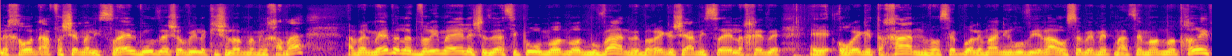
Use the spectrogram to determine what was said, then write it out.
לחרון אף השם על ישראל, והוא זה שהוביל לכישלון במלחמה. אבל מעבר לדברים האלה, שזה הסיפור מאוד מאוד מובן, וברגע שעם ישראל אחרי זה אה, הורג את החאן, ועושה פה למען יראו ויירא, הוא עושה באמת מעשה מאוד מאוד חריף,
